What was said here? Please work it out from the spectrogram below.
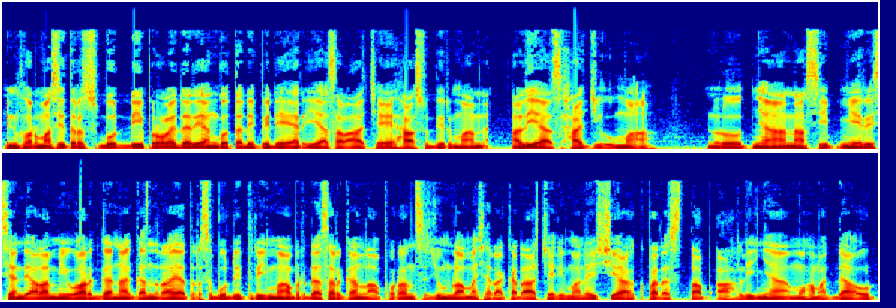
Informasi tersebut diperoleh dari anggota DPD RI asal Aceh, Hasudirman alias Haji Umar. Menurutnya, nasib miris yang dialami warga Nagan Raya tersebut diterima berdasarkan laporan sejumlah masyarakat Aceh di Malaysia kepada staf ahlinya Muhammad Daud.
